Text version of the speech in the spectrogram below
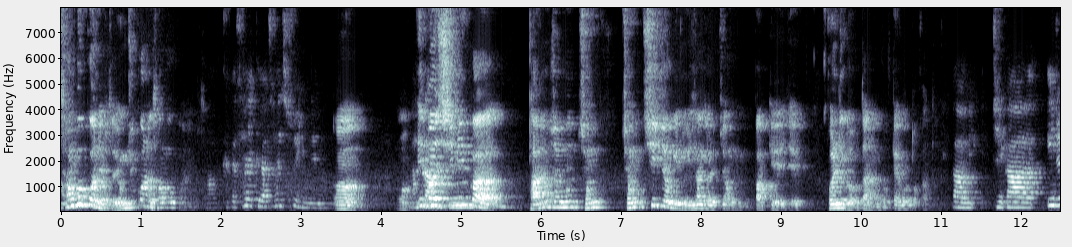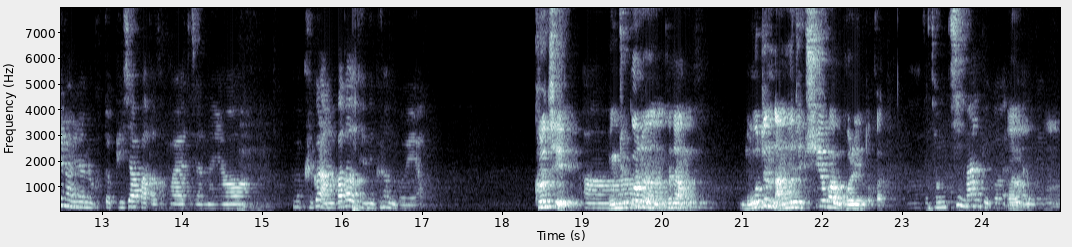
선거권이었어. 영주권은 선거권이었어. 아 그가 살 그가 살 수 있는. 어. 어. 아까- 일반 시민과 다른 점은 정, 정치적인 의사결정밖에 이제 권리가 없다는 거 빼고 똑같아. 그러니까 제가 일을 하려면 그것도 비자 받아서 봐야 되잖아요. 음. 그럼 그걸 안 받아도 되는 그런 거예요? 그렇지. 아, 영주권은 그냥 모든 나머지 취업하고 권리는 똑같아. 아, 정치만 그거 어, 안 돼. 어.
